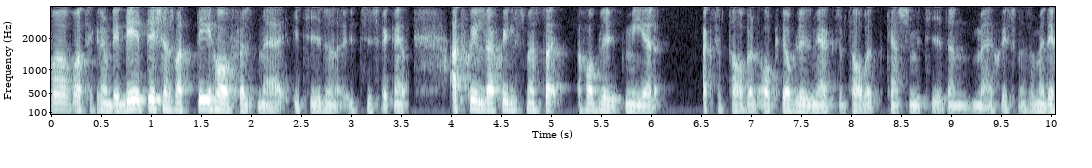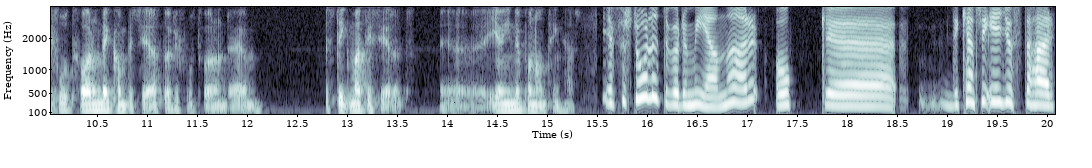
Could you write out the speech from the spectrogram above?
Vad, vad, tycker du om det? det? det? känns som att det har följt med i tiden, i tidsutvecklingen. Att skildra skilsmässa har blivit mer acceptabelt och det har blivit mer acceptabelt kanske med tiden med skilsmässa. Men det är fortfarande komplicerat och det är fortfarande eh, stigmatiserat. Eh, är jag inne på någonting här? Jag förstår lite vad du menar och eh, det kanske är just det här,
